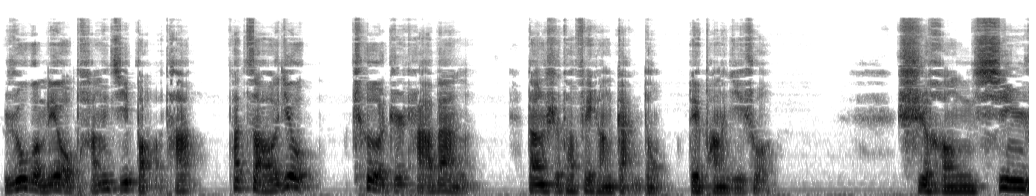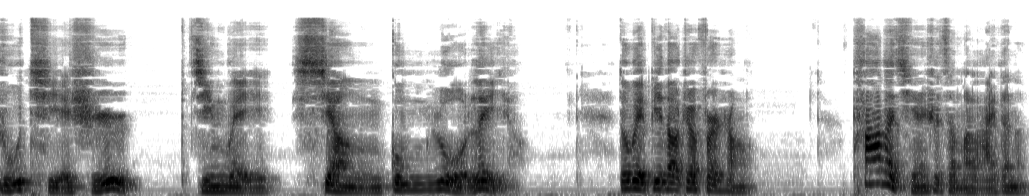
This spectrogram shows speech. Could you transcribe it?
如果没有庞吉保他，他早就撤职查办了。当时他非常感动，对庞吉说：“世恒心如铁石，今为相公落泪呀！”都被逼到这份上了，他的钱是怎么来的呢？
